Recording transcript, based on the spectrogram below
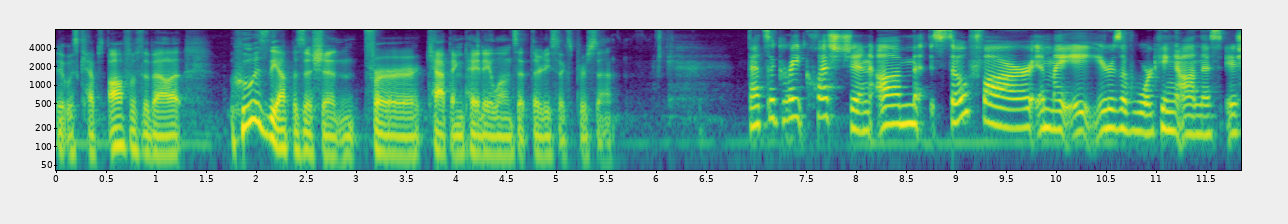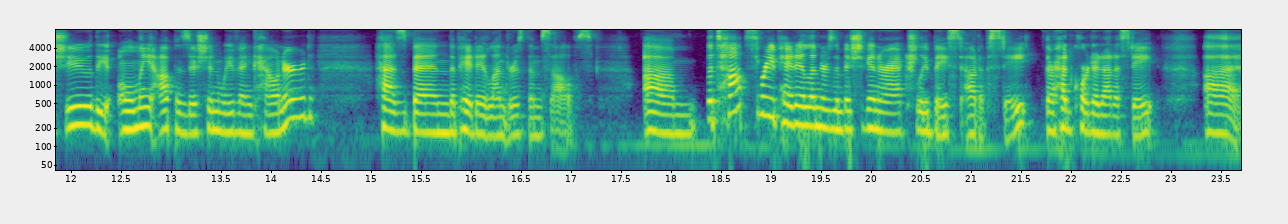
it was kept off of the ballot. Who is the opposition for capping payday loans at thirty six percent? That's a great question. Um, so far in my eight years of working on this issue, the only opposition we've encountered has been the payday lenders themselves. Um, the top three payday lenders in Michigan are actually based out of state. They're headquartered out of state. Uh,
